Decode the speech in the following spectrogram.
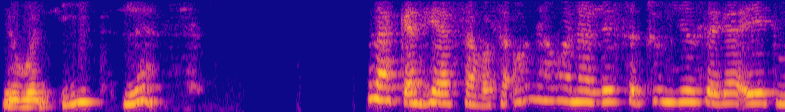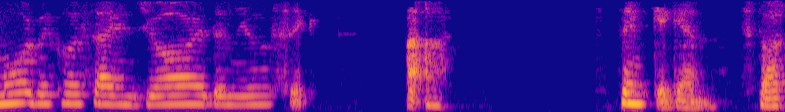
you will eat less. And I can hear someone say, oh no, when I listen to music, I eat more because I enjoy the music. Uh-uh. Think again. Start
